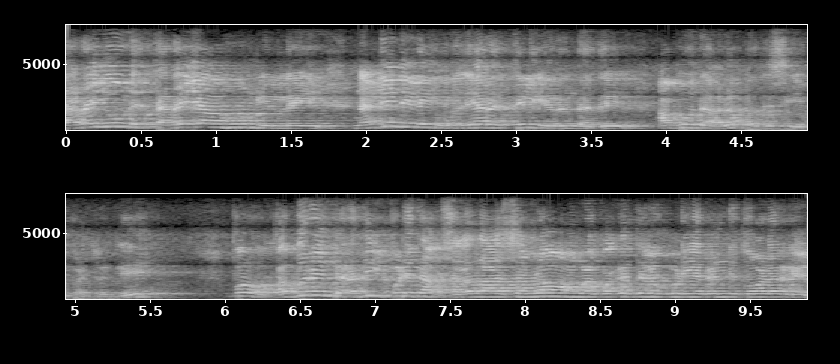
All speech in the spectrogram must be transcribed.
தரையோடு தரையாகவும் இல்லை. நடுநிலை உயரத்தில் இருந்தது. அபுதால பதிவு செய்யப்பட்டிருக்கு. இப்போ கபருங்கிறது இப்படிதான் சலதாசனம் அவங்க பக்கத்தில் கூடிய ரெண்டு தோழர்கள்.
